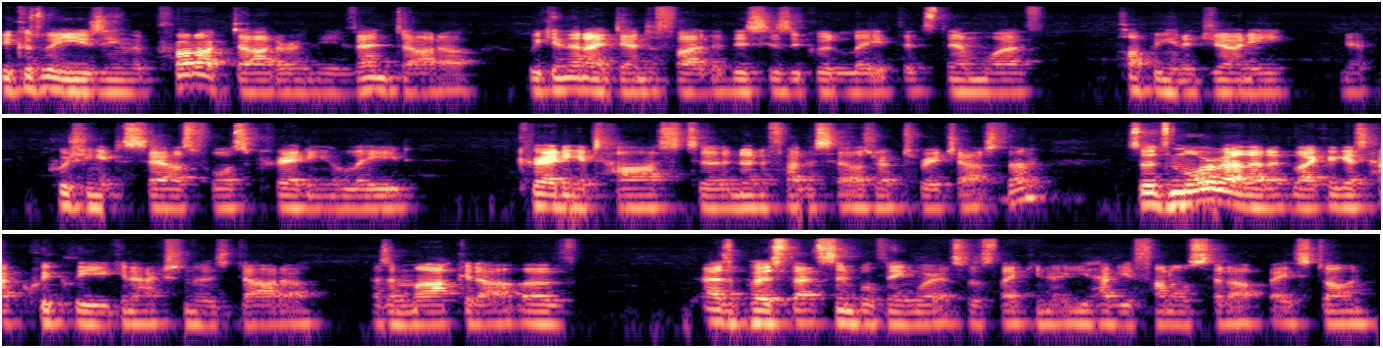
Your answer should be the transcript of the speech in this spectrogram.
because we're using the product data and the event data, we can then identify that this is a good lead that's then worth popping in a journey, you know, pushing it to Salesforce, creating a lead, creating a task to notify the sales rep to reach out to them. So it's more about that, like I guess how quickly you can action those data as a marketer of, as opposed to that simple thing where it's just like you know you have your funnel set up based on,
